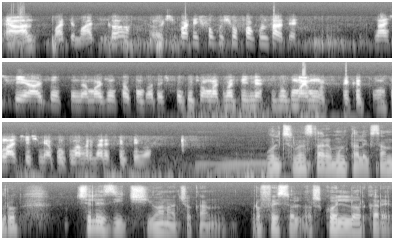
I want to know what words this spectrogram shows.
real, matematică uh, și poate aș fi făcut și o facultate. N-aș fi ajuns unde am ajuns acum, poate aș fi făcut și o matematică și mi-a fi făcut mai mult decât îmi place și mi-a plăcut la vremea respectivă. Mulțumesc tare mult, Alexandru. Ce le zici, Ioana Ciocan, profesorilor, școlilor care,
